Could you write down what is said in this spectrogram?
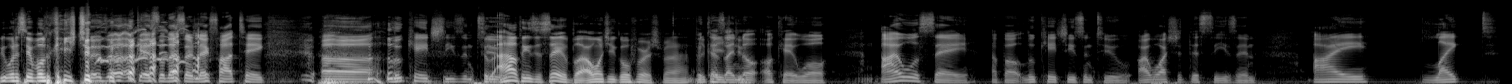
What do you want to say about Luke Cage 2? okay, so that's our next hot take. Uh, Luke Cage season two. I have things to say, but I want you to go first, man. Because I 2. know. Okay, well, I will say about Luke Cage season two. I watched it this season. I liked.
